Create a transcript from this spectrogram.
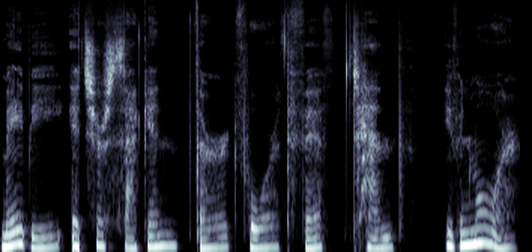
Maybe it's your second, third, fourth, fifth, tenth, even more.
